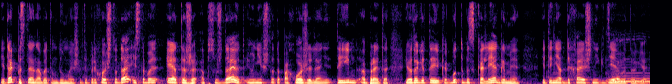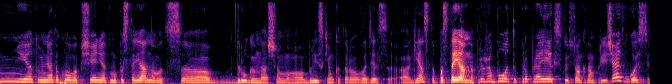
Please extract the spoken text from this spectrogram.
и так постоянно об этом думаешь, а ты приходишь туда, и с тобой это же обсуждают, и у них что-то похожее, или они, ты им а, про это... И в итоге ты как будто бы с коллегами и ты не отдыхаешь нигде в итоге. Нет, у меня такого А. вообще нет. Мы постоянно вот с э, другом нашим э, близким, которого владелец агентства, постоянно про работу, про проект. То есть он к нам приезжает в гости,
